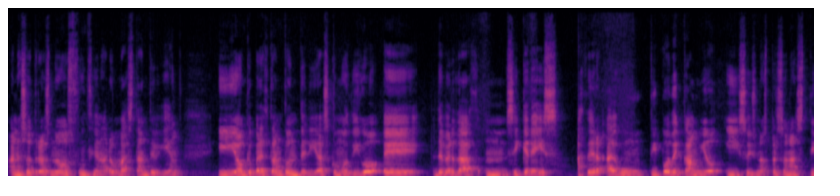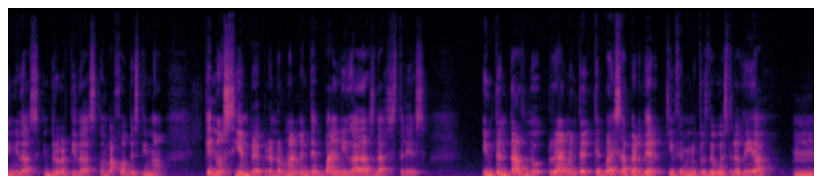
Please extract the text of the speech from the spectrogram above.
A nosotros nos funcionaron bastante bien y aunque parezcan tonterías, como digo, eh, de verdad, mm, si queréis hacer algún tipo de cambio y sois unas personas tímidas, introvertidas, con baja autoestima, que no siempre, pero normalmente van ligadas las tres, intentadlo. ¿Realmente qué vais a perder? ¿15 minutos de vuestro día? Mm,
